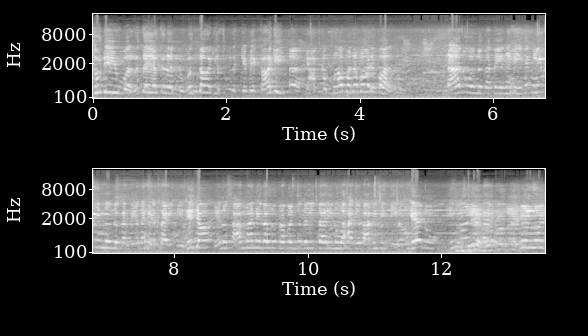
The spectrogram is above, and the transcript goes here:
ದುಡಿಯುವ ಹೃದಯಗಳನ್ನು ಒಂದಾಗಿಸುವುದಕ್ಕೆ ಬೇಕಾಗಿ. ಯಾಕಮ್ಮ ಮನ ಮಾಡಬಾರದು ನಾನು ಒಂದು ಕಥೆಯನ್ನು ಹೇಳಿದೆ ನೀವು ಇನ್ನೊಂದು ಕಥೆಯನ್ನ ಹೇಳ್ತಾ ಇದ್ದೀರಿ. ನಿಜ? ಏನು ಸಾಮಾನ್ಯದವರು ಪ್ರಪಂಚದಲ್ಲಿದ್ದಾರೆ ಎನ್ನುವ ಹಾಗೆ ಭಾವಿಸಿದ್ದೀರೋ? ಏನು? ಇನ್ನೊಂದು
